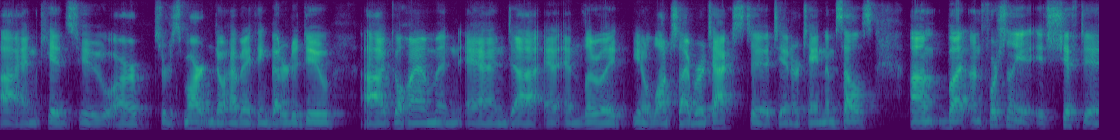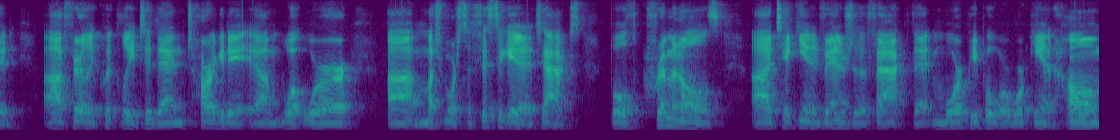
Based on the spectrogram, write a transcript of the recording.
uh, and kids who are sort of smart and don't have anything better to do uh, go home and and, uh, and, and literally you know launch cyber attacks to to entertain themselves. Um, but unfortunately, it shifted uh, fairly quickly to then targeting um, what were uh, much more sophisticated attacks, both criminals. Uh, taking advantage of the fact that more people were working at home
